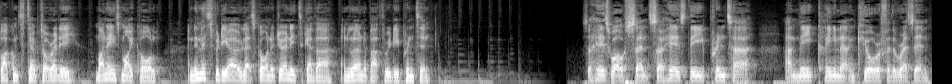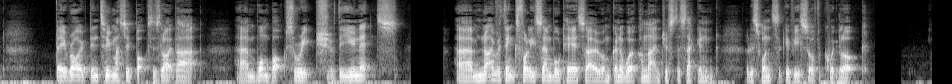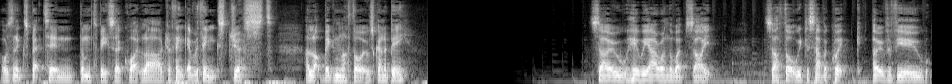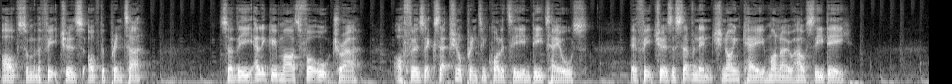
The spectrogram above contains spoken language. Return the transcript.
Welcome to Tabletop Ready. My name's Michael and in this video let's go on a journey together and learn about 3D printing. So here's what I was sent. So here's the printer and the cleaner and curer for the resin. They arrived in two massive boxes like that, um, one box for each of the units. Um, not everything's fully assembled here, so I'm going to work on that in just a second. I just wanted to give you sort of a quick look. I wasn't expecting them to be so quite large. I think everything's just a lot bigger than I thought it was going to be. So here we are on the website. So I thought we'd just have a quick overview of some of the features of the printer. So the Elegoo Mars 4 Ultra offers exceptional printing quality in details. It features a 7 inch 9K mono LCD.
